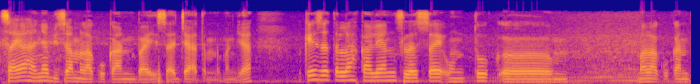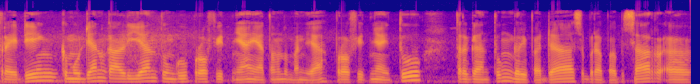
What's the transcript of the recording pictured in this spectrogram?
saya hanya bisa melakukan buy saja teman-teman ya. Oke setelah kalian selesai untuk um, melakukan trading kemudian kalian tunggu profitnya ya teman-teman ya. Profitnya itu tergantung daripada seberapa besar uh,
